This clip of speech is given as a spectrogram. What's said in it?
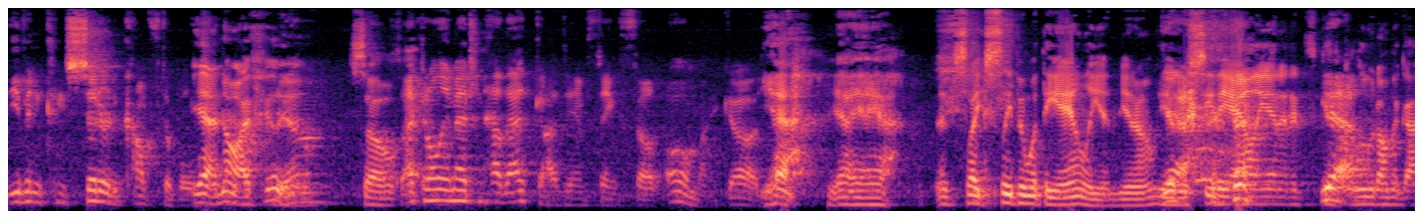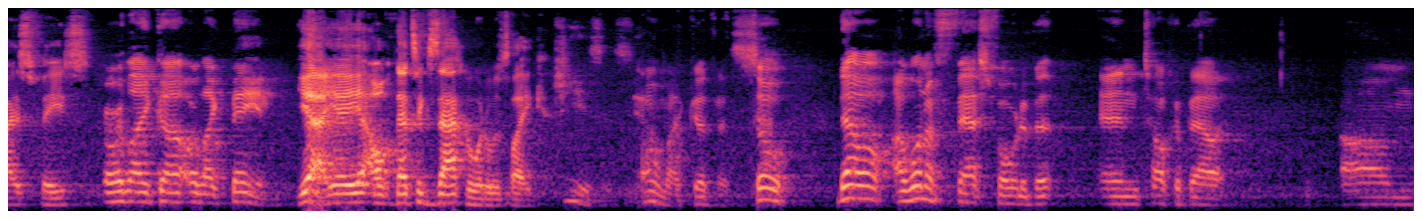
even considered comfortable. Yeah, no, I feel Yeah. you. So, So I can only imagine how that goddamn thing felt. Oh my god. yeah, yeah, yeah, yeah. It's like sleeping with the alien. You know, you Yeah. ever see the alien and it's Yeah. glued on the guy's face? Or like uh, or like Bane. Yeah, yeah, yeah. Oh, that's exactly what it was like. Jesus. Oh my goodness. So now I want to fast forward a bit and talk about. Um,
